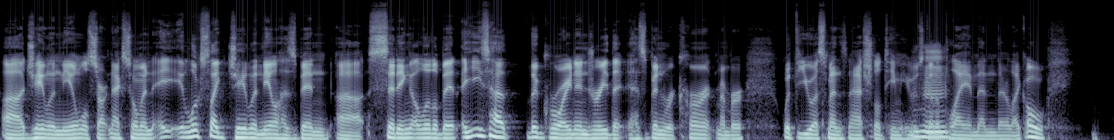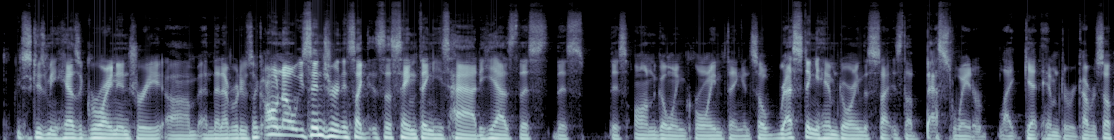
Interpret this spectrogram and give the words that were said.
uh, Jalen Neal will start next to him, and it, it looks like Jalen Neal has been uh, sitting a little bit. He's had the groin injury that has been recurrent. Remember with the U.S. men's national team, he was going to play, and then they're like, oh. Excuse me, he has a groin injury, um, and then everybody was like, "Oh no, he's injured." And it's like it's the same thing he's had. He has this this this ongoing groin thing, and so resting him during the site is the best way to like get him to recover. So,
